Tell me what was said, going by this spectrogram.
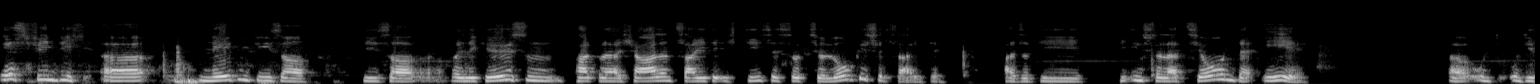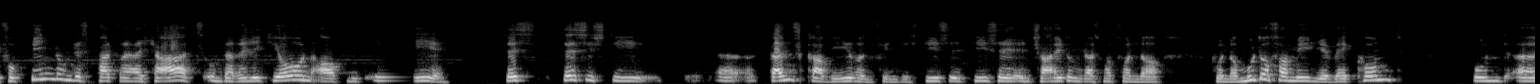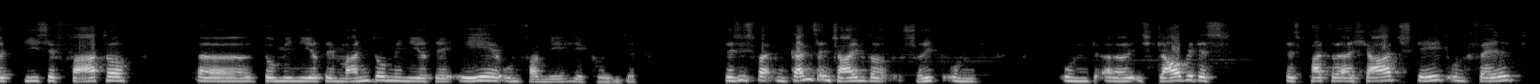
das finde ich äh, neben dieser, dieser religiösen, patriarchalen Seite, ist diese soziologische Seite, also die, die Installation der Ehe äh, und, und die Verbindung des Patriarchats und der Religion auch mit Ehe, das, das ist die äh, ganz gravierend, finde ich, diese, diese Entscheidung, dass man von der, von der Mutterfamilie wegkommt und äh, diese Vater äh, dominierte, Mann dominierte Ehe und Familie gründet. Das ist ein ganz entscheidender Schritt und, und äh, ich glaube, dass das Patriarchat steht und fällt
